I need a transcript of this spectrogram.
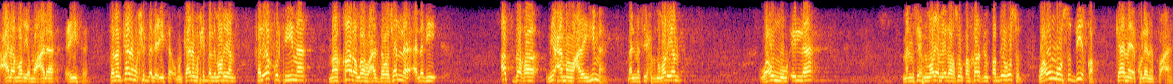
على مريم وعلى عيسى. فمن كان محبا لعيسى ومن كان محبا لمريم فليقل فيهما ما قال الله عز وجل الذي أسبغ نعمه عليهما. ما المسيح ابن مريم وأمه إلا ما المسيح ابن مريم إلا رسول قد خلت من قبله رسل. وأمه صديقة كان يأكلان الطعام.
